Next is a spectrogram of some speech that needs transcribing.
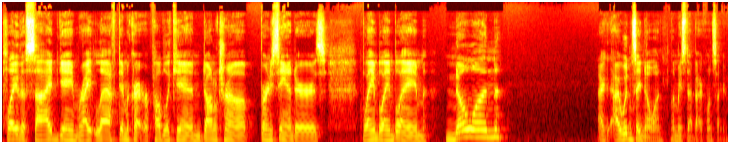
play the side game right, left, Democrat, Republican, Donald Trump, Bernie Sanders, blame, blame, blame. No one, I, I wouldn't say no one. Let me step back one second.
